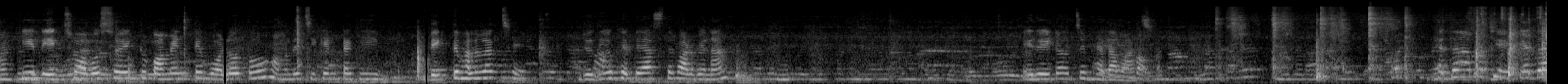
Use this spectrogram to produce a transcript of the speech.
আর কে দেখছো অবশ্যই একটু কমেন্টে বলো তো আমাদের চিকেনটা কি দেখতে ভালো লাগছে যদিও খেতে আসতে পারবে না এই যে এটা হচ্ছে ভেদা মাছ। ভেদা মাছ ভেদা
